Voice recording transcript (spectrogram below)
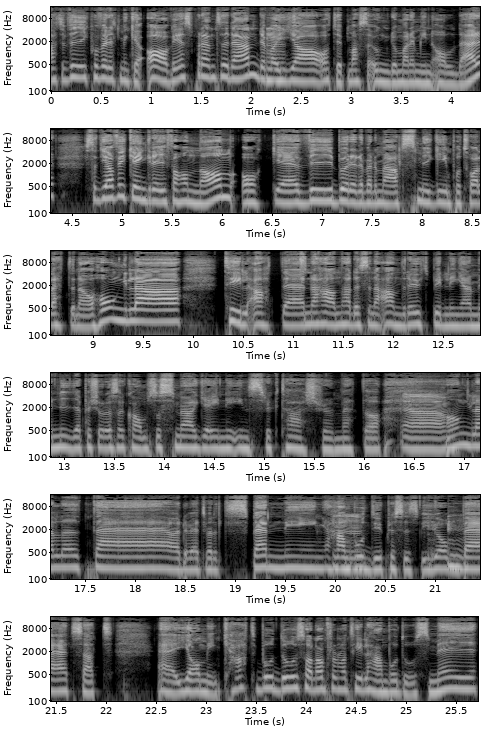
att vi gick på väldigt mycket AVs på den tiden. Det var Mm. jag och typ massa ungdomar i min ålder. Så att jag fick en grej för honom och eh, vi började väl med att smyga in på toaletterna och hångla till att eh, när han hade sina andra utbildningar med nya personer som kom så smög jag in i instruktörsrummet och Ja. hångla lite och du vet det var lite spänning. Han Mm. bodde ju precis vid jobbet så att eh, jag och min katt bodde hos honom från och till, han bodde hos mig.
